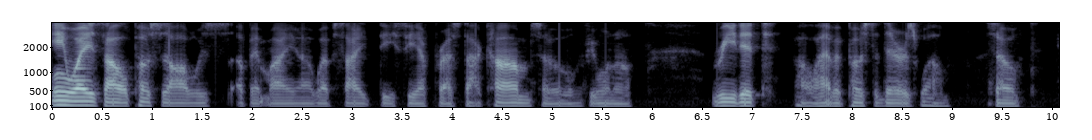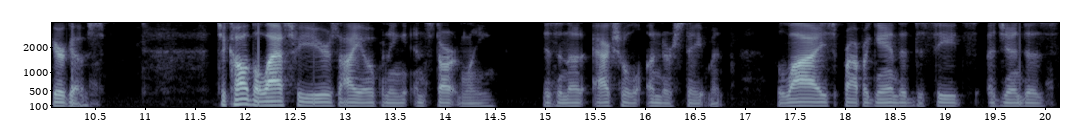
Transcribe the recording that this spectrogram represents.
Anyways, I'll post it always up at my uh, website, dcfpress.com. So if you want to read it, I'll have it posted there as well. So here goes. To call the last few years eye opening and startling is an actual understatement. The lies, propaganda, deceits, agendas,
